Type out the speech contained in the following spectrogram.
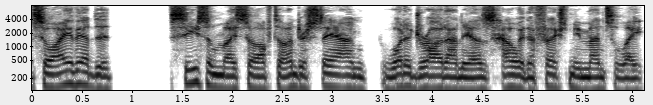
so I have had to season myself to understand what a drawdown is, how it affects me mentally.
